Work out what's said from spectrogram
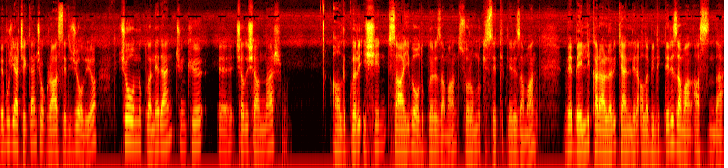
Ve bu gerçekten çok rahatsız edici oluyor. Çoğunlukla neden? Çünkü e, çalışanlar aldıkları işin sahibi oldukları zaman, sorumluluk hissettikleri zaman ve belli kararları kendileri alabildikleri zaman aslında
